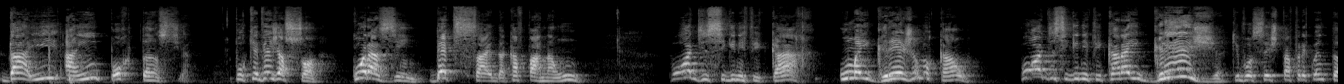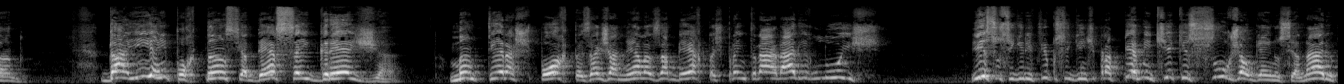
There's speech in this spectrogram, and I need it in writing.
Daí a importância. Porque veja só, Corazim, Betsaida, Cafarnaum pode significar uma igreja local. Pode significar a igreja que você está frequentando. Daí a importância dessa igreja manter as portas, as janelas abertas para entrar ar e luz isso significa o seguinte: para permitir que surja alguém no cenário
